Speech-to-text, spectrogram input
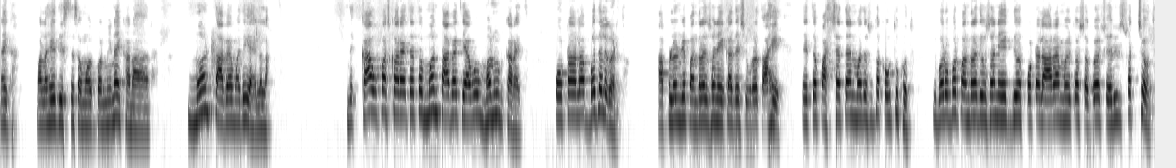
नाही का? मला हे दिसतं समोर पण मी नाही खाणार. मन ताब्यामध्ये यायला लागतं. म्हणजे का उपास करायचा तर मन ताब्यात यावं म्हणून करायचं. पोटाला बदल घडतो. आपलं जे पंधरा दिवसांनी एकादशी व्रत आहे त्याचं पाश्चात्यांमध्ये सुद्धा कौतुक होतं. की बरोबर पंधरा दिवसाने एक दिवस पोटाला आराम मिळतो सगळं शरीर स्वच्छ होतं.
